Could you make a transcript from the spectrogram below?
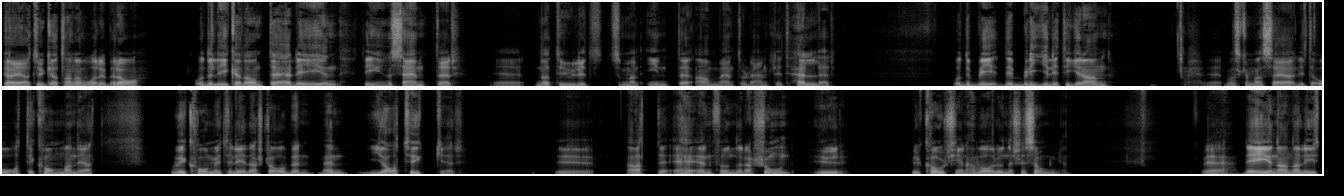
Ja, jag tycker att han har varit bra. Och det är likadant där. Det är ju en, det är ju en center eh, naturligt som man inte använt ordentligt heller. Och det blir, det blir lite grann, eh, vad ska man säga, lite återkommande. Att, och vi kommer till ledarstaben, men jag tycker eh, att det är en funderation hur, hur coachingen har varit under säsongen. Eh, det är ju en analys.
